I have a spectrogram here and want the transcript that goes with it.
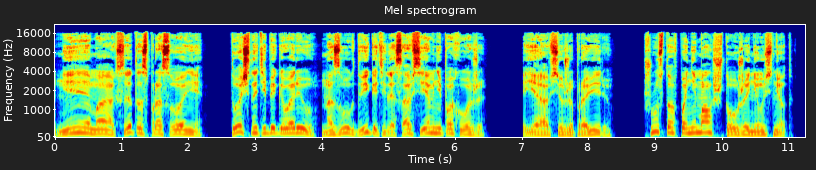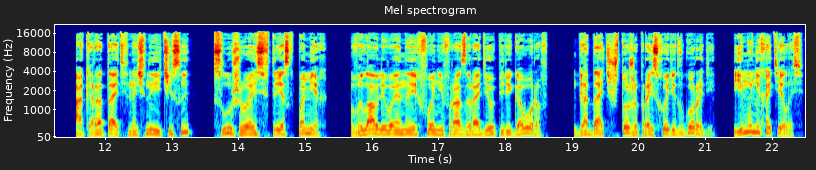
«Не, Макс, это с просони. Точно тебе говорю, на звук двигателя совсем не похоже. Я все же проверю». Шустов понимал, что уже не уснет. А коротать ночные часы, слушаясь в треск помех, вылавливая на их фоне фразы радиопереговоров, гадать, что же происходит в городе, ему не хотелось.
